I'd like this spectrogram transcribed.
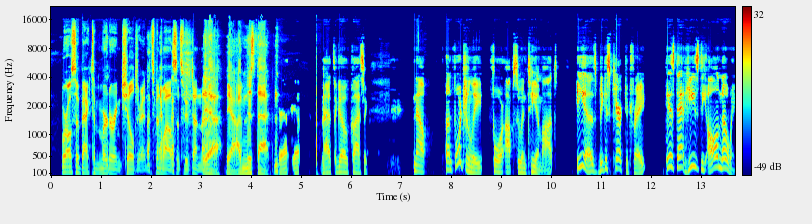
we're also back to murdering children. It's been a while since we've done that. yeah, yeah. I missed that. Yeah, yep. That's a go classic. Now, unfortunately for Apsu and Tiamat, Ea's biggest character trait is that he's the all knowing,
